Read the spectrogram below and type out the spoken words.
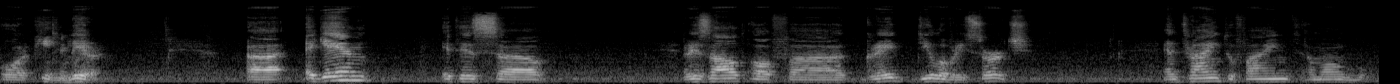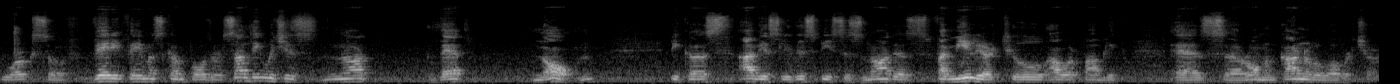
or King, King Lear. Uh, again, it is uh, result of a great deal of research and trying to find among works of very famous composers something which is not that known because obviously this piece is not as familiar to our public as uh, Roman Carnival Overture.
